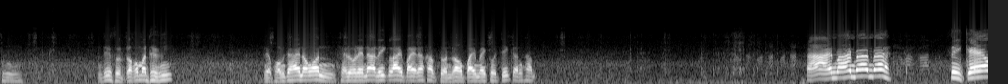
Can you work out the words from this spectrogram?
คอน ที่สุดเราก็มาถึง เดี๋ยวผมจะให้น้องอ้อนแคโรไลนาริกไล่ไปนะครับ ส่วนเราไปไมโครจิกกันครับอ่าเห็นไหมเห็นไหมเห็นไหมสี่แก้ว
